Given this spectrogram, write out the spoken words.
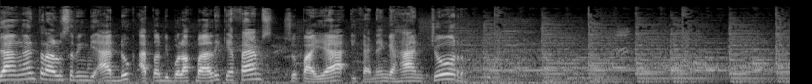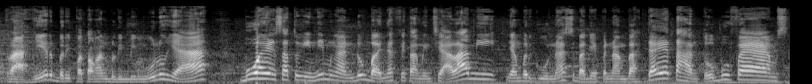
Jangan terlalu sering diaduk atau dibolak-balik ya fams, supaya ikannya nggak hancur. Terakhir, beri potongan belimbing wuluh ya. Buah yang satu ini mengandung banyak vitamin C alami yang berguna sebagai penambah daya tahan tubuh fams.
